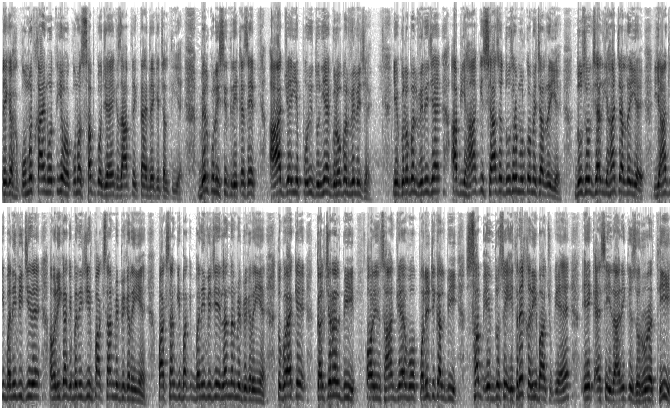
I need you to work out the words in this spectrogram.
لیکن حکومت قائم ہوتی ہے اور حکومت سب کو جو ہے ایک ضابطے کے تحت لے کے چلتی ہے۔ بالکل اسی طریقے سے آج جو ہے یہ پوری دنیا گلوبل ولیج ہے۔ یہ گلوبل ولیج ہے، اب یہاں کی سیاست دوسرے ملکوں میں چل رہی ہے۔ دوسروں کی سیاست یہاں چل رہی ہے۔ یہاں کی بنی ہوئی چیزیں امریکہ کی بنی چیز پاکستان میں بک رہی ہیں۔ پاکستان کی بنی ہوئی چیز لندن میں بک رہی ہیں۔ تو گویا کہ کلچرل بھی اور انسان جو ہے وہ پولیٹیکل بھی سب ایک دوسرے اتنے قریب آ چکے ہیں۔ ایک ایسے ادارے کی ضرورت تھی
